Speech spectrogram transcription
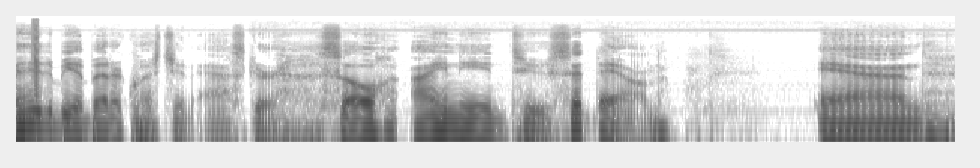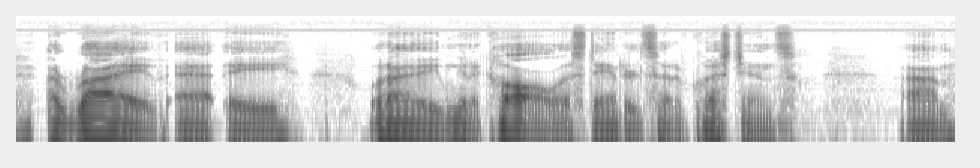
I need to be a better question asker. So I need to sit down and arrive at a what I'm going to call a standard set of questions. Um,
